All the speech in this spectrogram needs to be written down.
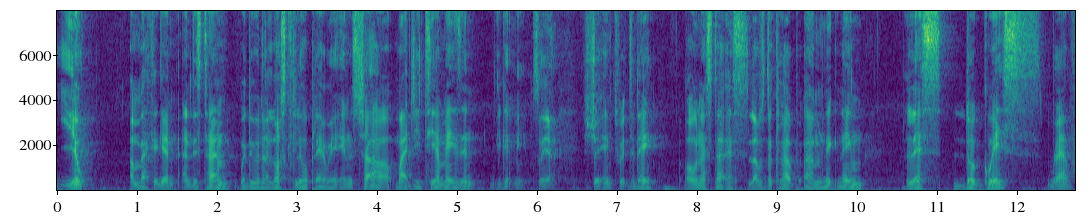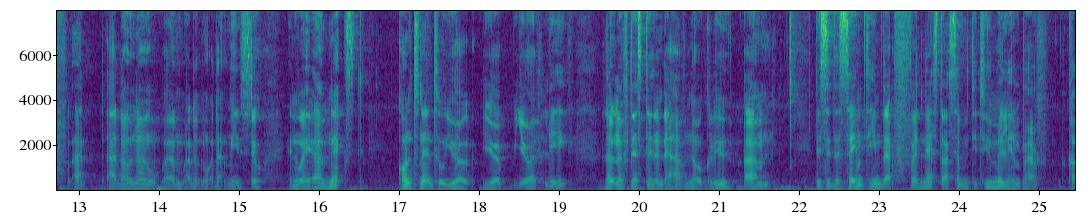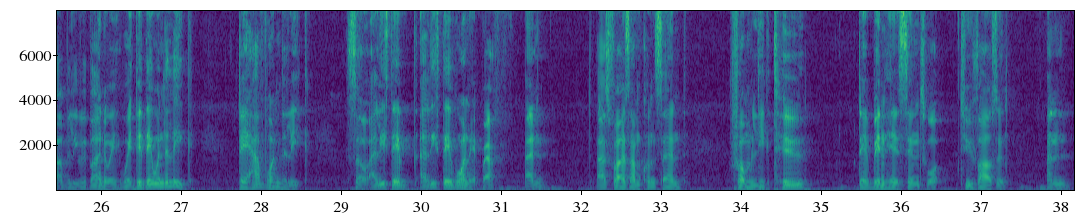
Yo, I'm back again, and this time we're doing a Losc Lille player ratings. Shout out my GT amazing, you get me. So yeah, straight into it today. Owner status loves the club. Um, nickname Les Dogues, bruv. I I don't know. Um, I don't know what that means still. Anyway, um, next Continental Europe Europe Europe League. I don't know if they're still in there. I have no clue. Um, this is the same team that finessed our 72 million, bruv. Can't believe it. But anyway, wait, did they win the league? They have won the league. So at least they've at least they've won it, bruv. And as far as I'm concerned, from League Two, they've been here since what 2000, and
